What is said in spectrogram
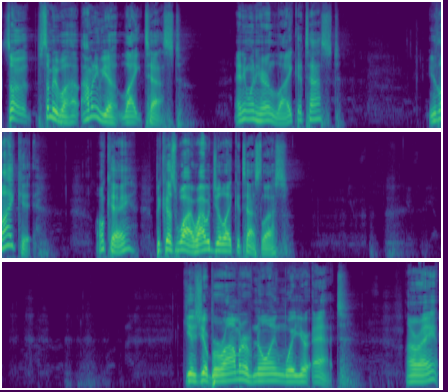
So, some people, how many of you like test? Anyone here like a test? You like it. Okay. Because why? Why would you like a test, Les? Gives you a barometer of knowing where you're at. All right?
